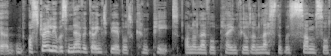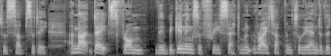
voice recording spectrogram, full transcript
uh, Australia was never going to be able to compete on a level playing field unless there was some sort of subsidy. And that dates from the beginnings of free settlement right up until the end of the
